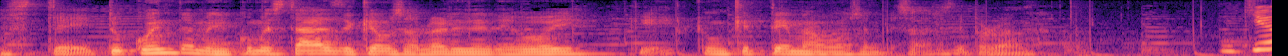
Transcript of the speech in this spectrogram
Este, tú cuéntame cómo estás, de qué vamos a hablar el día de hoy, ¿Qué, con qué tema vamos a empezar este programa. Yo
